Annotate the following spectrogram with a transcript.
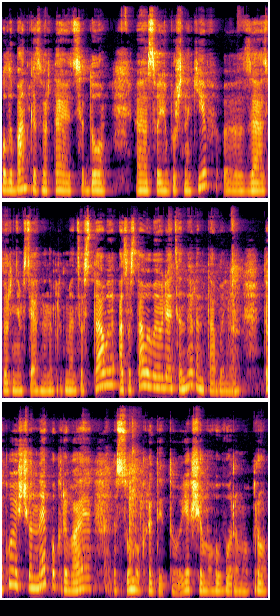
коли банки звертаються до е, своїх боржників е, за зверненням стягнення на предмет застави, а застава виявляється нерентабельною, такою, що не покриває суму кредиту. Якщо ми говоримо про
